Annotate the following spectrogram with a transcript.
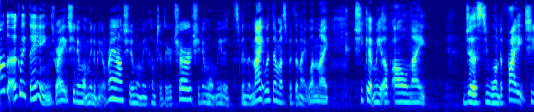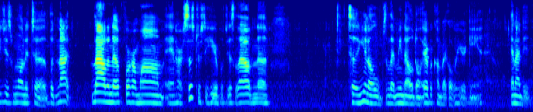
all the ugly things, right? She didn't want me to be around. She didn't want me to come to their church. She didn't want me to spend the night with them. I spent the night one night she kept me up all night. Just, she wanted to fight. She just wanted to, but not loud enough for her mom and her sisters to hear, but just loud enough to, you know, to let me know, don't ever come back over here again. And I didn't.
